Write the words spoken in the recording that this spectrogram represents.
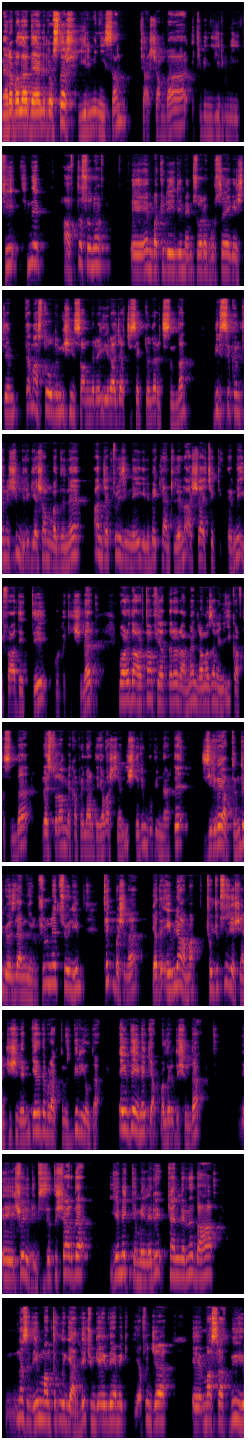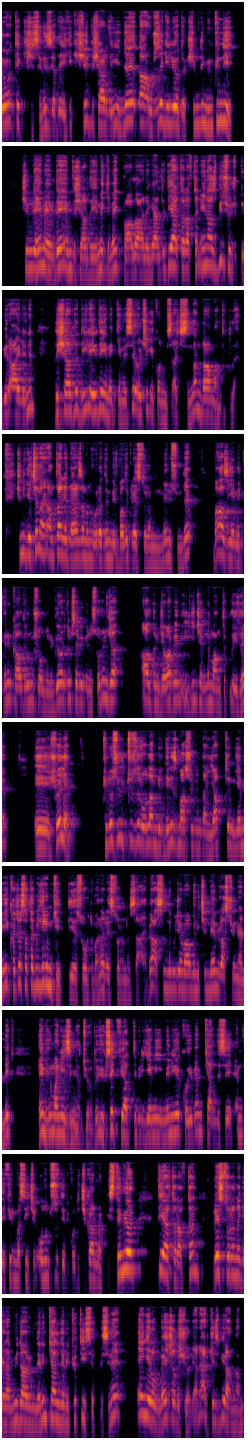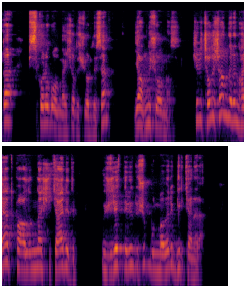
Merhabalar değerli dostlar. 20 Nisan Çarşamba 2022. Şimdi hafta sonu e, hem Bakü'deydim hem sonra Bursa'ya geçtim. Temasta olduğum iş insanları, ihracatçı sektörler açısından bir sıkıntının şimdilik yaşanmadığını ancak turizmle ilgili beklentilerini aşağı çektiklerini ifade etti buradaki kişiler. Bu arada artan fiyatlara rağmen Ramazan ayının ilk haftasında restoran ve kafelerde yavaşlayan işlerin bugünlerde zirve yaptığını da gözlemliyorum. Şunu net söyleyeyim. Tek başına ya da evli ama çocuksuz yaşayan kişilerin geride bıraktığımız bir yılda evde yemek yapmaları dışında e, şöyle diyeyim size dışarıda yemek yemeleri kendilerine daha nasıl diyeyim mantıklı geldi. Çünkü evde yemek yapınca e, masraf büyüyor. Tek kişisiniz ya da iki kişi dışarıda yiyince daha ucuza geliyordu. Şimdi mümkün değil. Şimdi hem evde hem dışarıda yemek yemek pahalı hale geldi. Diğer taraftan en az bir çocuklu bir ailenin dışarıda değil evde yemek yemesi ölçek ekonomisi açısından daha mantıklı. Şimdi geçen ay Antalya'da her zaman uğradığım bir balık restoranının menüsünde bazı yemeklerin kaldırılmış olduğunu gördüm. Sebebini sorunca aldığım cevap hem ilginç hem de mantıklıydı. Ee, şöyle kilosu 300 lira olan bir deniz mahsulünden yaptığım yemeği kaça satabilirim ki diye sordu bana restoranın sahibi. Aslında bu cevabın içinde hem rasyonellik hem hümanizm yatıyordu. Yüksek fiyatlı bir yemeği menüye koyup hem kendisi hem de firması için olumsuz dedikodu çıkarmak istemiyor. Diğer taraftan restorana gelen müdavimlerin kendilerini kötü hissetmesine engel olmaya çalışıyor. Yani herkes bir anlamda psikolog olmaya çalışıyor desem yanlış olmaz. Şimdi çalışanların hayat pahalılığından şikayet edip ücretlerini düşük bulmaları bir kenara.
